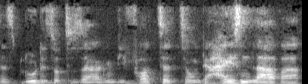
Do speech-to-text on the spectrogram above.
das Blut ist sozusagen die Fortsetzung der heißen Lava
